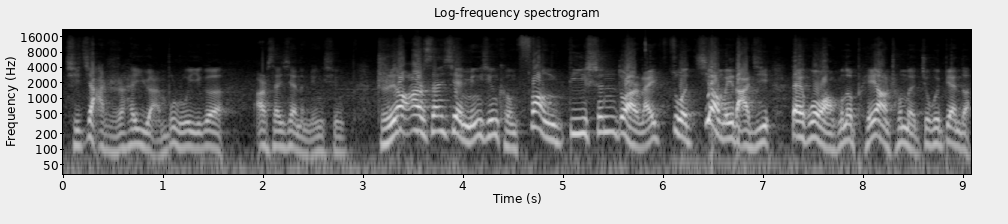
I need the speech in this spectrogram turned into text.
其价值还远不如一个二三线的明星。只要二三线明星肯放低身段来做降维打击，带货网红的培养成本就会变得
